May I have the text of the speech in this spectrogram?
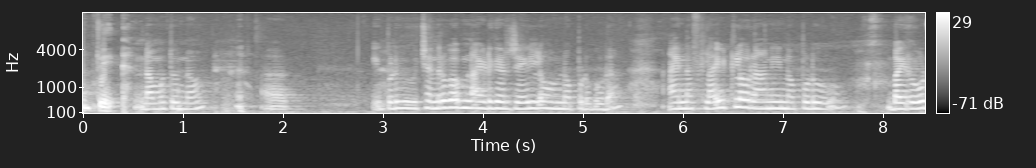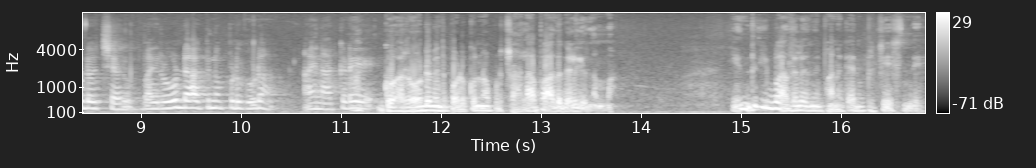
అంతే. నమ్ముతున్నాం. ఇప్పుడు చంద్రబాబు నాయుడు గారు జైల్లో ఉన్నప్పుడు కూడా ఆయన ఫ్లైట్లో రానినప్పుడు బై రోడ్ వచ్చారు. బై రోడ్ ఆపినప్పుడు కూడా ఆయన అక్కడే రోడ్డు మీద పడుకున్నప్పుడు చాలా బాధ కలిగిందమ్మా. ఎందుకు ఈ బాధలని మనకు అనిపించేసింది?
